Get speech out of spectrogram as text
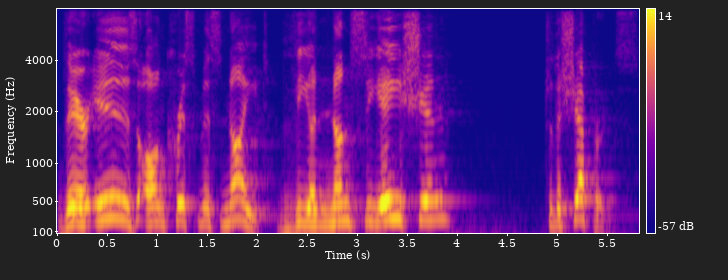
There is on Christmas night the annunciation to the shepherds.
